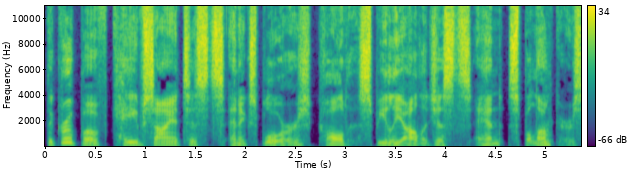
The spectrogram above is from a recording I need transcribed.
The group of cave scientists and explorers, called speleologists and spelunkers,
